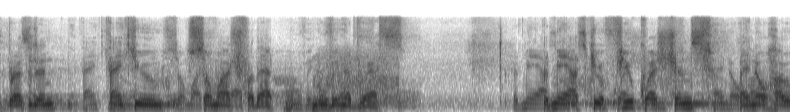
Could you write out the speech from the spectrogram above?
Mr. President, thank you so much for that moving address. Let me ask you a few questions. I know how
